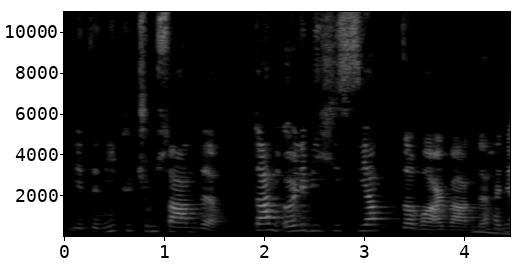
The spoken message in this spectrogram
yeteneği küçümsendi. Ben öyle bir hissiyat da var bende. Hmm. Hani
